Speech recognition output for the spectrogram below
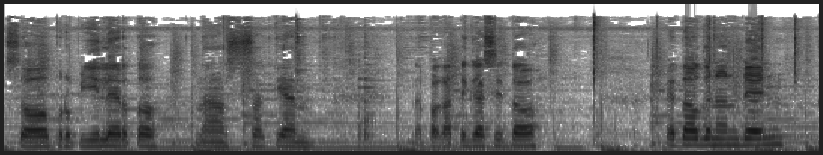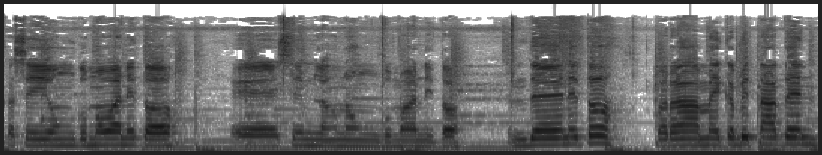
So, propeller to na sasakyan. Napakatigas ito. Ito, ganun din. Kasi yung gumawa nito, eh, same lang nung gumawa nito. And then, ito, para may kabit natin,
